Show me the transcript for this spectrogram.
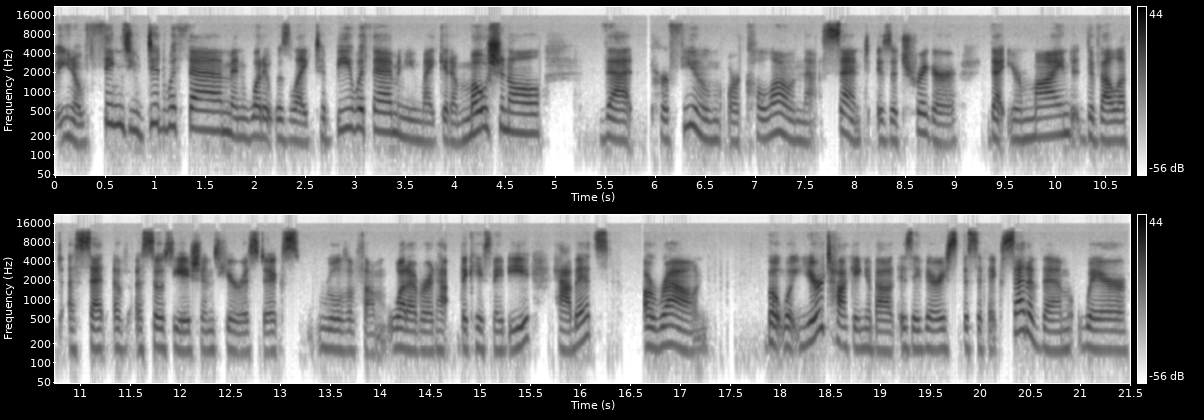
you know things you did with them and what it was like to be with them and you might get emotional that perfume or cologne, that scent is a trigger that your mind developed a set of associations, heuristics, rules of thumb, whatever ha- the case may be, habits around. But what you're talking about is a very specific set of them where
